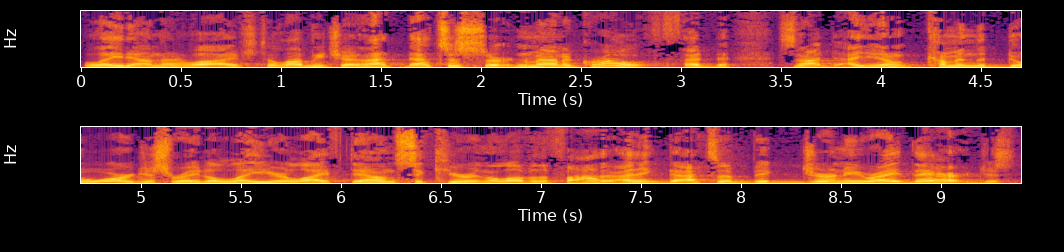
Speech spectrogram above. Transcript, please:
lay down their lives to love each other. That, that's a certain amount of growth. That, it's not, you don't come in the door just ready to lay your life down secure in the love of the Father. I think that's a big journey right there. Just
